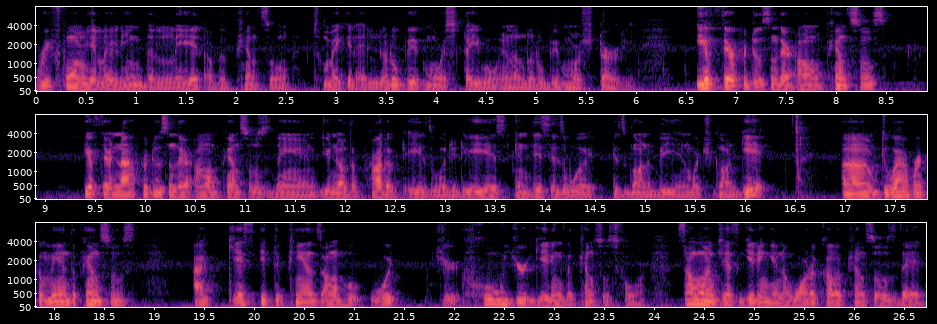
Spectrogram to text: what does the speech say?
reformulating the lid of the pencil to make it a little bit more stable and a little bit more sturdy. If they're producing their own pencils, if they're not producing their own pencils, then you know the product is what it is, and this is what it's going to be and what you're going to get. Um, do I recommend the pencils? I guess it depends on who, what you're, who you're getting the pencils for. Someone just getting into watercolor pencils that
